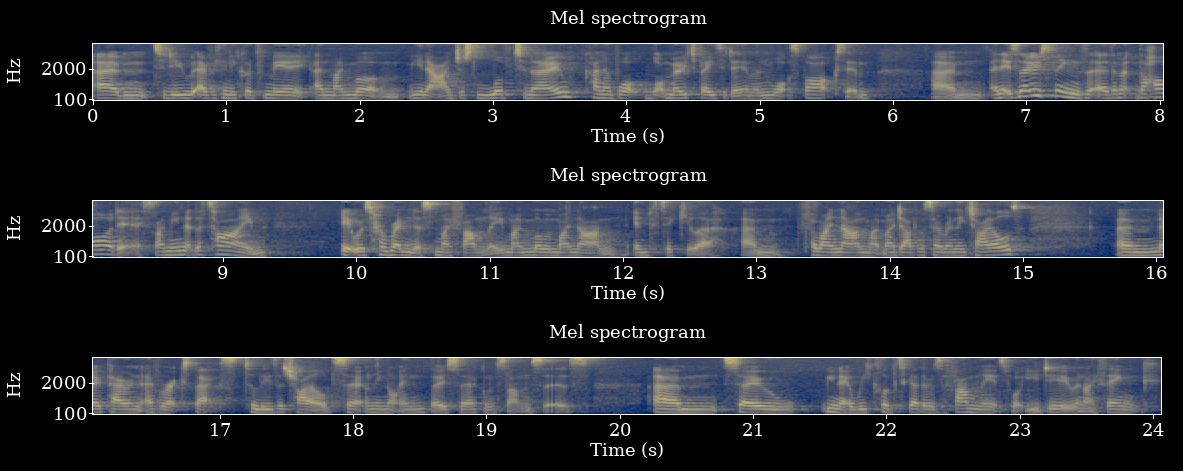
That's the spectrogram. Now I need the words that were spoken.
um, to do everything he could for me and my mum. You know, I just love to know kind of what, what motivated him and what sparks him. Um, and it's those things that are the, the, hardest. I mean, at the time, it was horrendous for my family, my mum and my nan in particular. Um, for my nan, my, my, dad was her only child. Um, no parent ever expects to lose a child, certainly not in those circumstances. Um, so, you know, we club together as a family, it's what you do. And I think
